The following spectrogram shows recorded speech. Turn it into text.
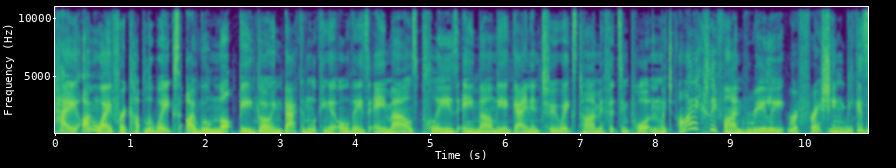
hey, I'm away for a couple of weeks. I will not be going back and looking at all these emails. Please email me again in two weeks' time if it's important, which I actually find really refreshing because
